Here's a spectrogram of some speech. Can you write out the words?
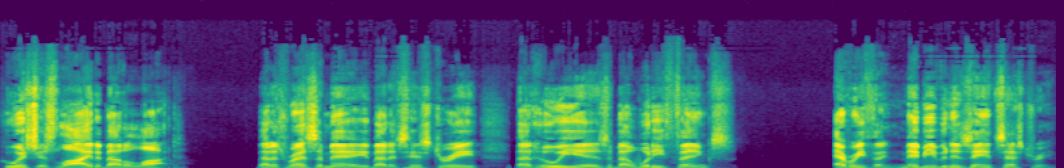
who has just lied about a lot. About his resume, about his history, about who he is, about what he thinks, everything, maybe even his ancestry.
